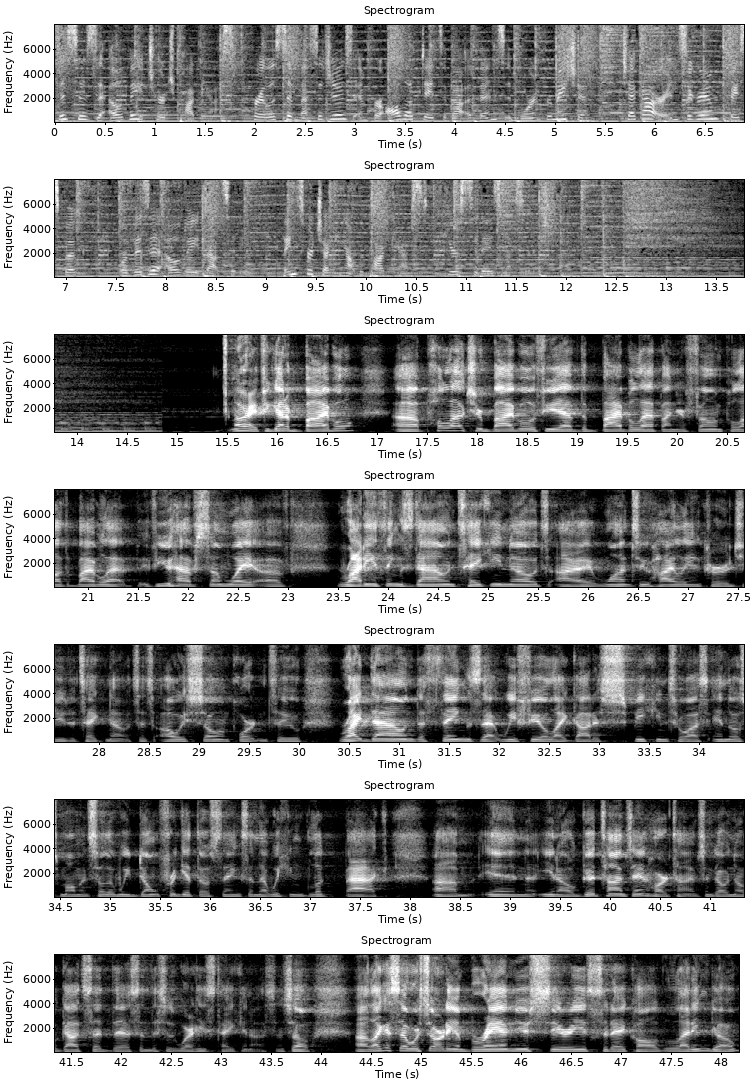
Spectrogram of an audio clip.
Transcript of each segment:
This is the Elevate Church podcast. For a list of messages and for all updates about events and more information, check out our Instagram, Facebook, or visit elevate.city. Thanks for checking out the podcast. Here's today's message. All right, if you got a Bible, uh, pull out your Bible. If you have the Bible app on your phone, pull out the Bible app. If you have some way of writing things down, taking notes, I want to highly encourage you to take notes. It's always so important to write down the things that we feel like God is speaking to us in those moments so that we don't forget those things and that we can look back um, in you know good times and hard times and go no god said this and this is where he's taking us and so uh, like i said we're starting a brand new series today called letting go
